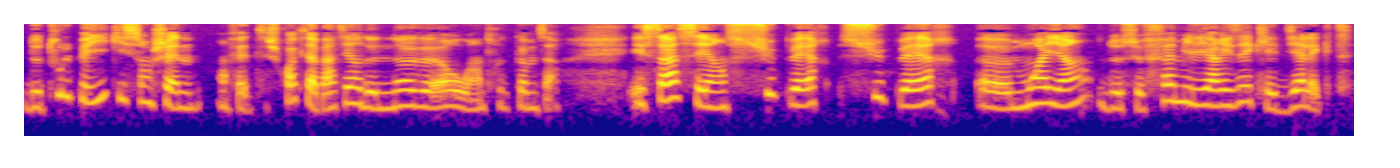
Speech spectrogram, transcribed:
de tout le pays qui s'enchaînent en fait. Je crois que c'est à partir de 9h ou un truc comme ça. Et ça c'est un super super moyen de se familiariser avec les dialectes.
